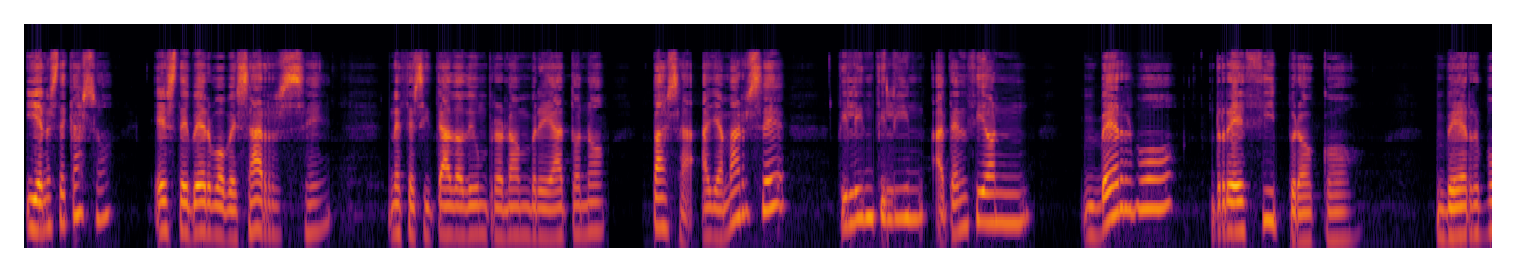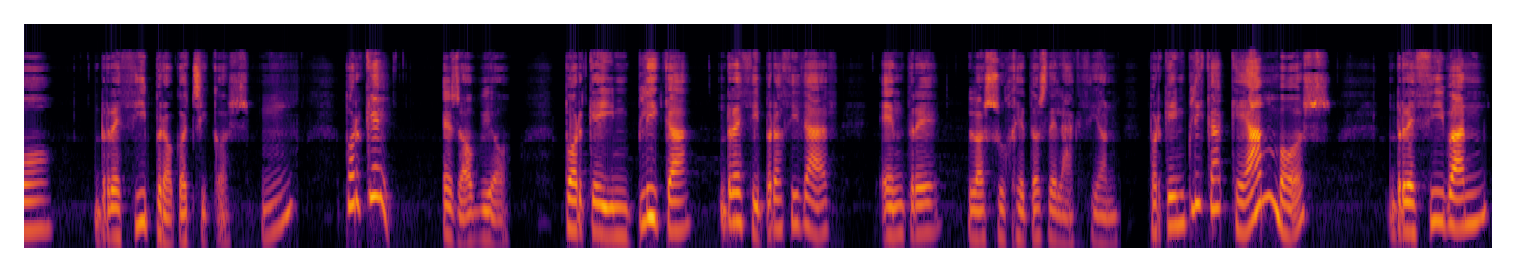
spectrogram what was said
Y en este caso, este verbo besarse, necesitado de un pronombre átono, pasa a llamarse tilín tilín, atención, verbo recíproco. Verbo recíproco, chicos. ¿Mm? ¿Por qué? Es obvio, porque implica reciprocidad entre los sujetos de la acción, porque implica que ambos reciban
